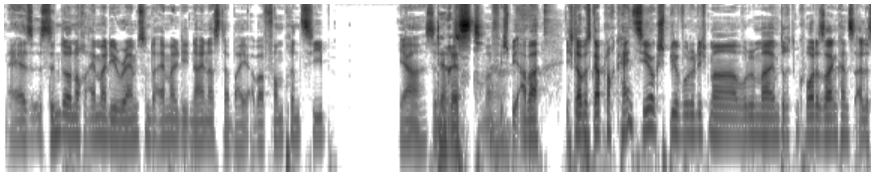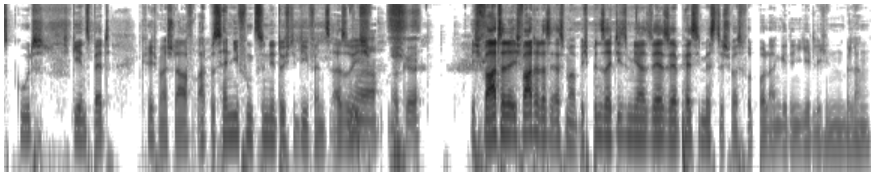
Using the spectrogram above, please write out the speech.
Naja, es, es sind doch noch einmal die Rams und einmal die Niners dabei, aber vom Prinzip, ja, sind Der Rest, immer ja. viel Spiel. Aber ich glaube, es gab noch kein Seahawks-Spiel, wo du dich mal, wo du mal im dritten Quarter sagen kannst, alles gut, ich gehe ins Bett, krieg ich mal Schlaf. Hat bisher nie funktioniert durch die Defense. Also ich, ja, okay. Ich warte, ich warte das erstmal ab. Ich bin seit diesem Jahr sehr, sehr pessimistisch, was Football angeht, in jeglichen Belangen.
